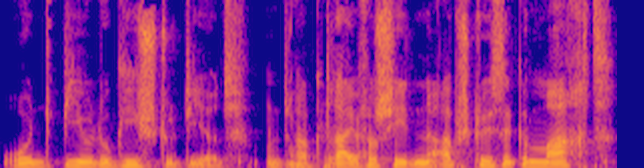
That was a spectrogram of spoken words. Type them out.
und Biologie studiert und okay. habe drei verschiedene Abschlüsse gemacht.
